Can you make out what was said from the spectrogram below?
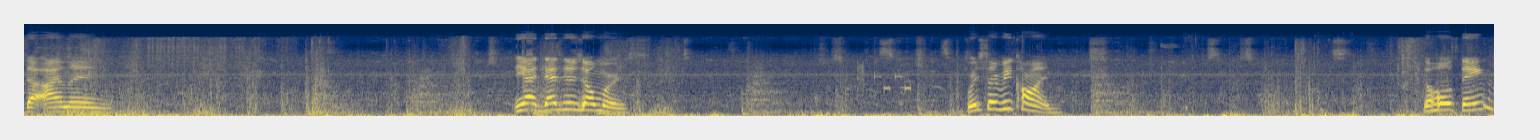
The island. Yeah, Desert Zomers. Where's the recon? The whole thing?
